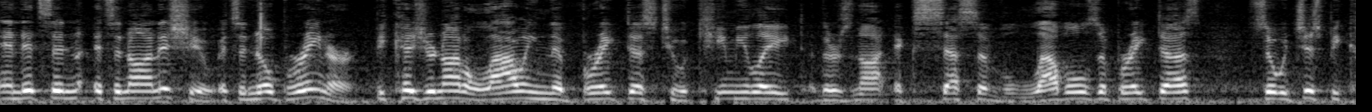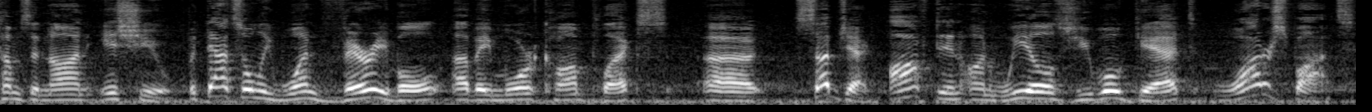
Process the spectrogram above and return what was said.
and it's an it's a non-issue. It's a no-brainer because you're not allowing the brake dust to accumulate. There's not excessive levels of brake dust, so it just becomes a non-issue. But that's only one variable of a more complex uh, subject. Often on wheels, you will get water spots.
